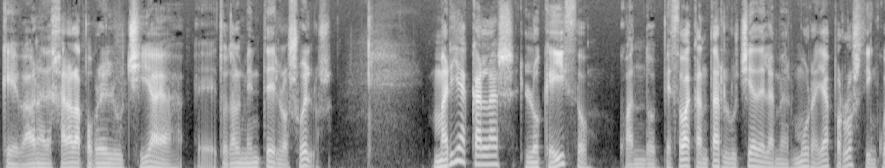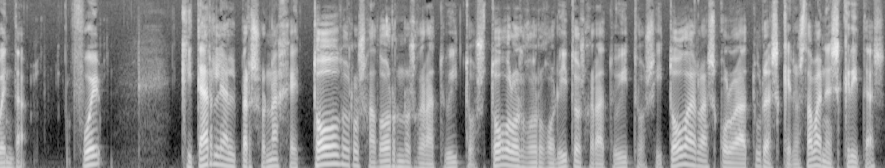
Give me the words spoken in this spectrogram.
que van a dejar a la pobre Lucia eh, totalmente en los suelos. María Calas lo que hizo cuando empezó a cantar Lucia de la Mermura ya por los 50 fue quitarle al personaje todos los adornos gratuitos, todos los gorgoritos gratuitos y todas las coloraturas que no estaban escritas,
